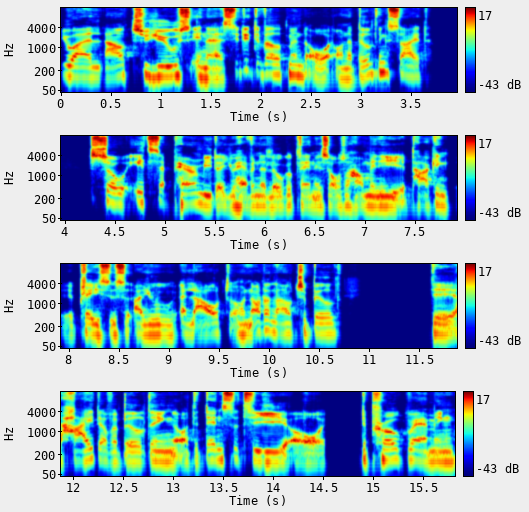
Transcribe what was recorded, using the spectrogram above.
you are allowed to use in a city development or on a building site. So it's a parameter you have in a local plan is also how many parking places are you allowed or not allowed to build the height of a building or the density or the programming.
